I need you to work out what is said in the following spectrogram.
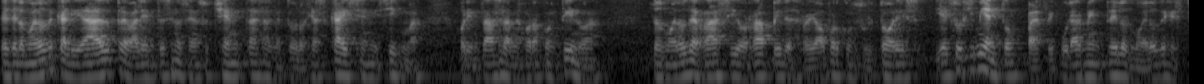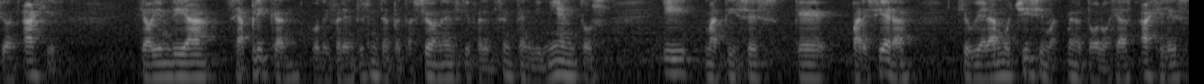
Desde los modelos de calidad prevalentes en los años 80, las metodologías Kaizen y Sigma, orientadas a la mejora continua, los modelos de ratio Rapid desarrollados por consultores y el surgimiento, particularmente de los modelos de gestión ágil, que hoy en día se aplican con diferentes interpretaciones, diferentes entendimientos y matices que pareciera que hubiera muchísimas metodologías ágiles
